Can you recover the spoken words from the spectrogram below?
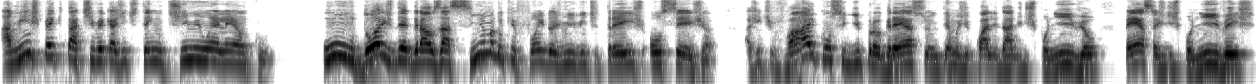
A minha expectativa é que a gente tenha um time e um elenco um, dois degraus acima do que foi em 2023, ou seja, a gente vai conseguir progresso em termos de qualidade disponível, peças disponíveis.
